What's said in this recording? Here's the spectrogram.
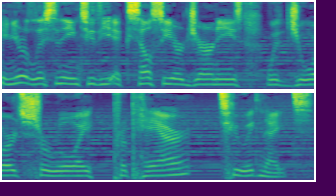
and you're listening to the Excelsior Journeys with George Sirois. Prepare to ignite.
